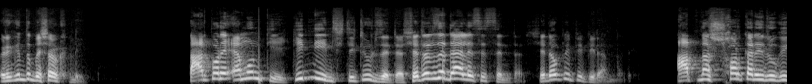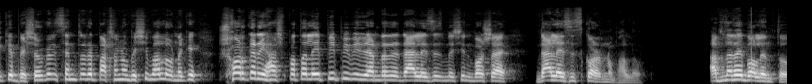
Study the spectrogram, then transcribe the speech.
ওইটা কিন্তু বেসরকারি। তারপরে এমন কি কিডনি ইনস্টিটিউট যেটা, সেটার যে ডায়ালিসিস সেন্টার সেটাও পিপিপির আন্ডারে আপনার সরকারি রুগীকে বেসরকারি সেন্টারে পাঠানো বেশি ভালো নাকি সরকারি হাসপাতালে পিপিবির আন্ডারে ডায়ালিসিস মেশিন বসায় ডায়ালিসিস করানো ভালো? আপনারাই বলেন তো।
